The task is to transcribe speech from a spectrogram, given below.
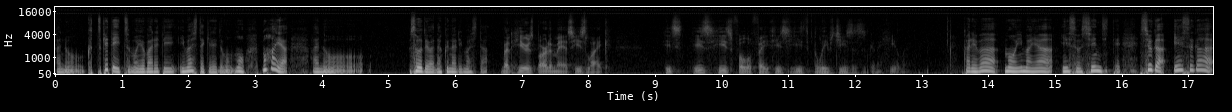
あのくっつけていつも呼ばれていましたけれどももうもはやあのそうではなくなりました。But here's Bartimaeus. He's like, he's he's he's full of faith. He's he believes Jesus is going to heal him. 彼はもう今やイエスを信じて主がイエスが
